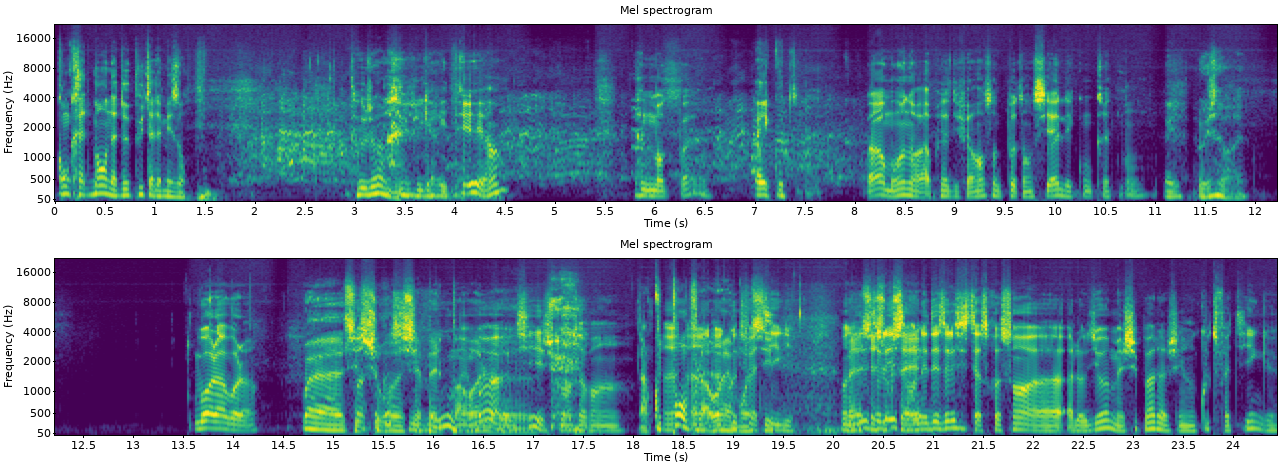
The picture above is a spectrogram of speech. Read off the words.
Concrètement, on a deux putes à la maison. Toujours la vulgarité, hein Ça ne manque pas. Bah écoute, Bah, au moins, on aura appris la différence entre potentiel et concrètement. Oui, c'est vrai. Voilà, voilà. Ouais, c'est Enfin, sur euh, si ces vous, belles paroles. Moi, euh, ici, je commence à avoir un. Un coup de un- pompe, un- là, un ouais, coup de moi aussi. fatigue. On, Ouais, est désolé, sur ces- on est désolé si ça se ressent à, à l'audio, mais je sais pas, là, j'ai un coup de fatigue.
